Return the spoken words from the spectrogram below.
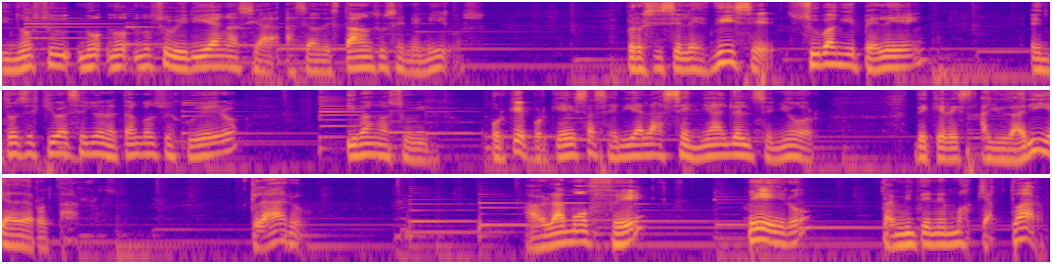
y no, no, subirían hacia, hacia donde estaban sus enemigos. Pero si se les dice, suban y peleen, entonces ¿qué iba a hacer Jonatán con su escudero? Iban a subir. ¿Por qué? Porque esa sería la señal del Señor de que les ayudaría a derrotarlos. Claro, hablamos fe, pero también tenemos que actuar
